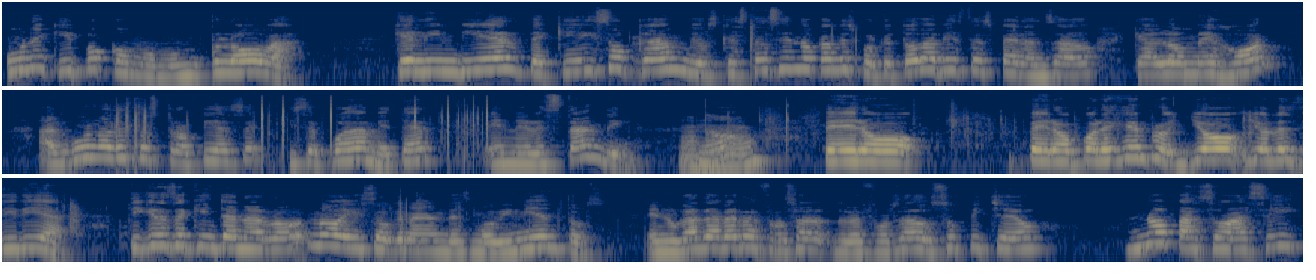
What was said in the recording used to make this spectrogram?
un equipo como Monclova, que le invierte, que hizo cambios, que está haciendo cambios porque todavía está esperanzado que a lo mejor alguno de estos tropiece y se pueda meter en el standing, ¿no? Pero, pero, por ejemplo, yo, yo les diría, Tigres de Quintana Roo no hizo grandes movimientos. En lugar de haber reforzado, reforzado su picheo, no pasó así.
